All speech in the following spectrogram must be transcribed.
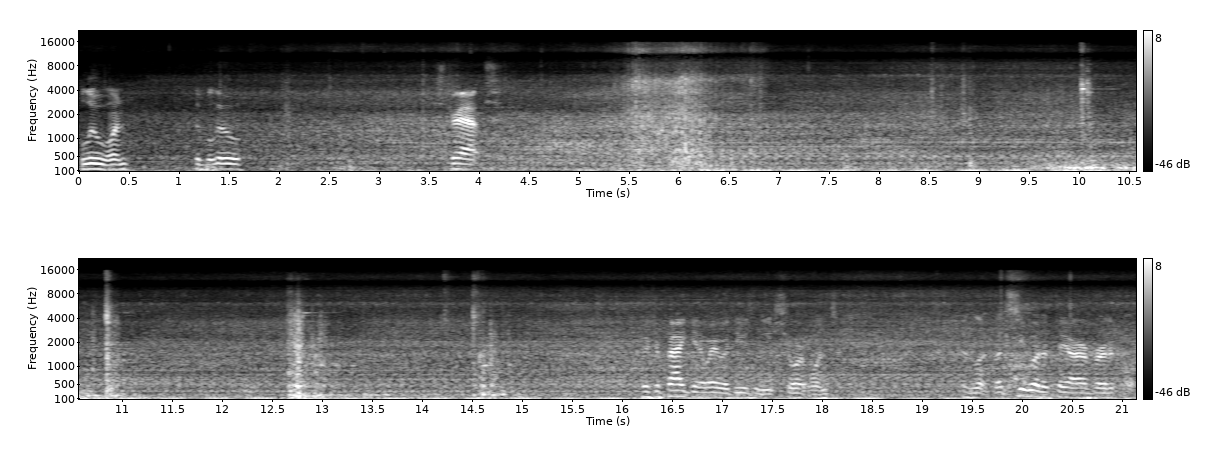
blue one, the blue straps. We could probably get away with using these short ones. And look, let's see what if they are vertical.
